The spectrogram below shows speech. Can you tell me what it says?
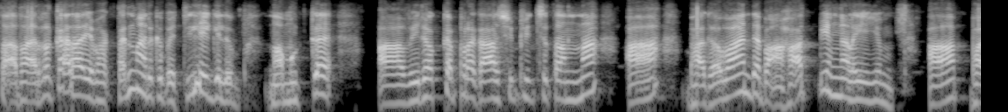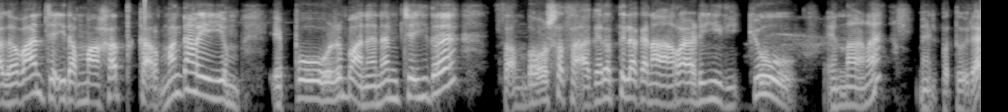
സാധാരണക്കാരായ ഭക്തന്മാർക്ക് പറ്റില്ലെങ്കിലും നമുക്ക് അവരൊക്കെ പ്രകാശിപ്പിച്ചു തന്ന ആ ഭഗവാന്റെ മഹാത്മ്യങ്ങളെയും ആ ഭഗവാൻ ചെയ്ത മഹത് കർമ്മങ്ങളെയും എപ്പോഴും മനനം ചെയ്ത് സന്തോഷ സാഗരത്തിലൊക്കെ ആറാടിയിരിക്കൂ എന്നാണ് മേൽപ്പത്തൂര്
